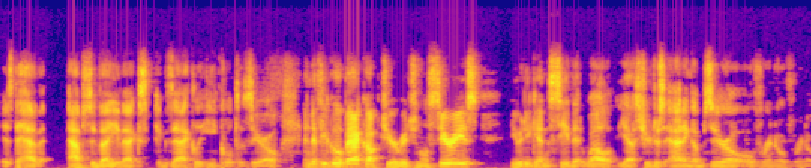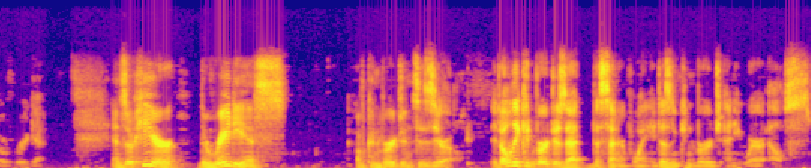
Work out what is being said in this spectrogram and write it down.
is to have absolute value of x exactly equal to 0. And if you go back up to your original series, you would again see that, well, yes, you're just adding up 0 over and over and over again. And so here, the radius of convergence is 0. It only converges at the center point. It doesn't converge anywhere else.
